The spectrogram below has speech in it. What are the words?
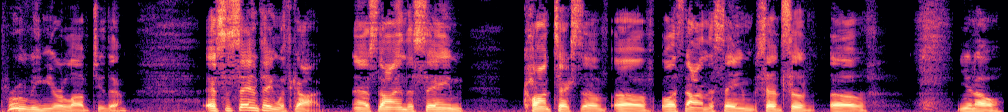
proving your love to them. It's the same thing with God. And it's not in the same context of of well, it's not in the same sense of of you know,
